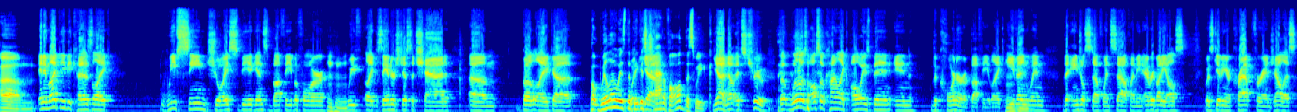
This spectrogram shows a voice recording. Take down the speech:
Um, And it might be because like we've seen Joyce be against Buffy before. Mm-hmm. We've like Xander's just a Chad. Um, but like uh, but Willow is the biggest yeah. chat of all this week. yeah, no, it's true. But Willow's also kind of like always been in the corner of Buffy. Like even when the Angel stuff went south, I mean everybody else was giving her crap for Angelus.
